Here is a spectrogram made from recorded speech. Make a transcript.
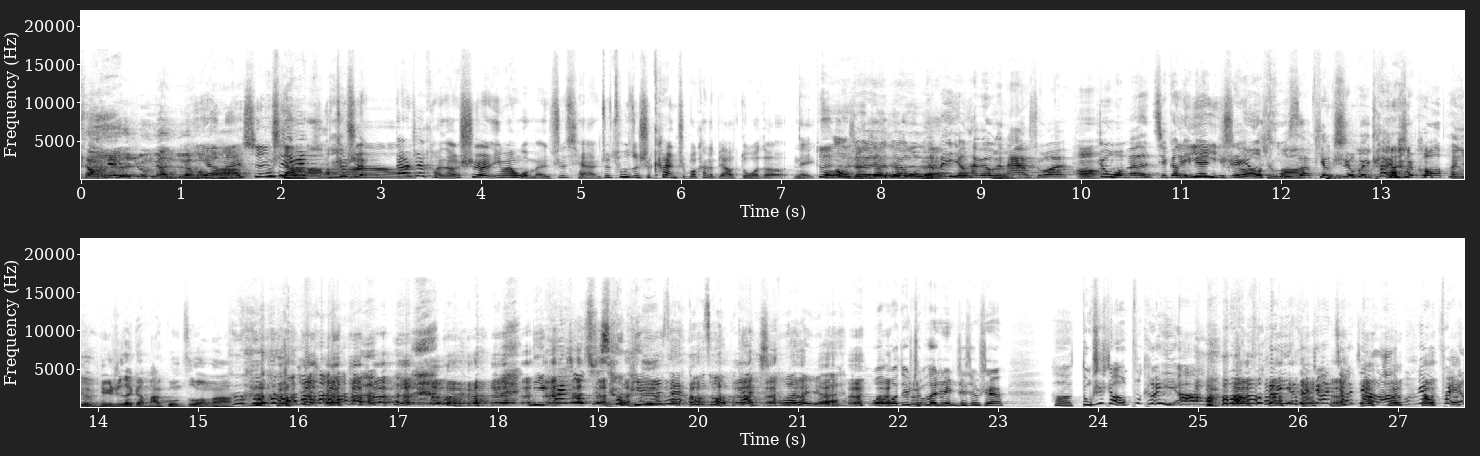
强烈的这种感觉，好也吗蛮深不是因为想啊。就是，但是这可能是因为我们之前就兔子是看直播看的比较多的那个，对哦，对对对我们的背景还没有跟大家说，嗯，就我们几个里面只有兔子平时会看直播。那你们平时在干嘛？工作吗？你看上去像平时在工作不看直播的人。我我对直播的认知就是，啊，董事长不可以啊，不可以再这样降价了，我们要赔了。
